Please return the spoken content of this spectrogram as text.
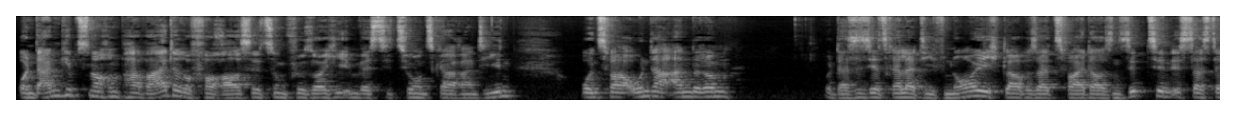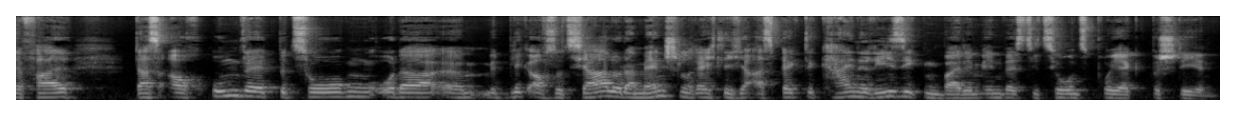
Und dann gibt es noch ein paar weitere Voraussetzungen für solche Investitionsgarantien. Und zwar unter anderem, und das ist jetzt relativ neu, ich glaube seit 2017 ist das der Fall, dass auch umweltbezogen oder äh, mit Blick auf sozial- oder menschenrechtliche Aspekte keine Risiken bei dem Investitionsprojekt bestehen.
